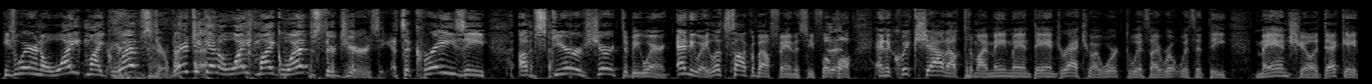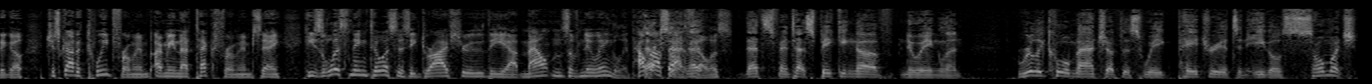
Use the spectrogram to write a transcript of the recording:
He's wearing a white Mike Webster. Where'd you get a white Mike Webster jersey? It's a crazy, obscure shirt to be wearing. Anyway, let's talk about fantasy football. And a quick shout out to my main man, Dan Dratch, who I worked with, I wrote with at the Man Show a decade ago. Just got a tweet from him, I mean, a text from him saying he's listening to us as he drives through the uh, mountains of New England. How about Excellent. that, fellas? That's fantastic. Speaking of New England, really cool matchup this week Patriots and Eagles. So much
